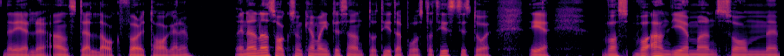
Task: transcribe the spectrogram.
när det gäller anställda och företagare. En annan sak som kan vara intressant att titta på statistiskt då, det är vad, vad anger man som,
